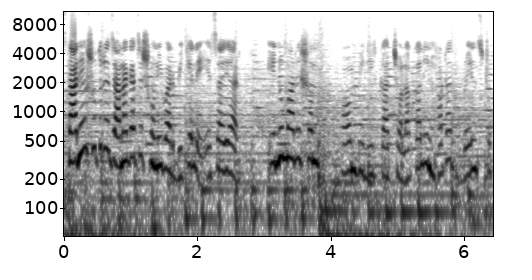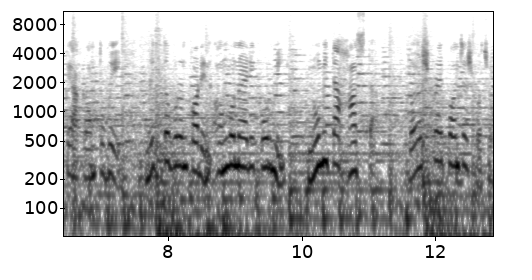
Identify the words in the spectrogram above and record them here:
স্থানীয় সূত্রে জানা গেছে, শনিবার বিকেলে এসআইআর এনুমারেশন ফর্ম বিলির কাজ চলাকালীন হঠাৎ ব্রেন স্ট্রোকে আক্রান্ত হয়ে মৃত্যুবরণ করেন অঙ্গনওয়াড়ি কর্মী নমিতা হাঁসদা। বয়স প্রায় পঞ্চাশ বছর।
